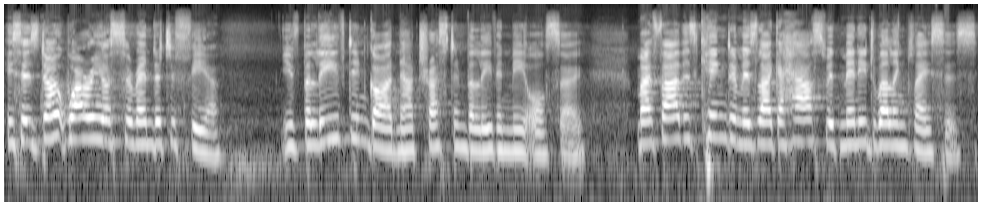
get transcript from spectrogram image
He says, Don't worry or surrender to fear. You've believed in God, now trust and believe in me also. My Father's kingdom is like a house with many dwelling places.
